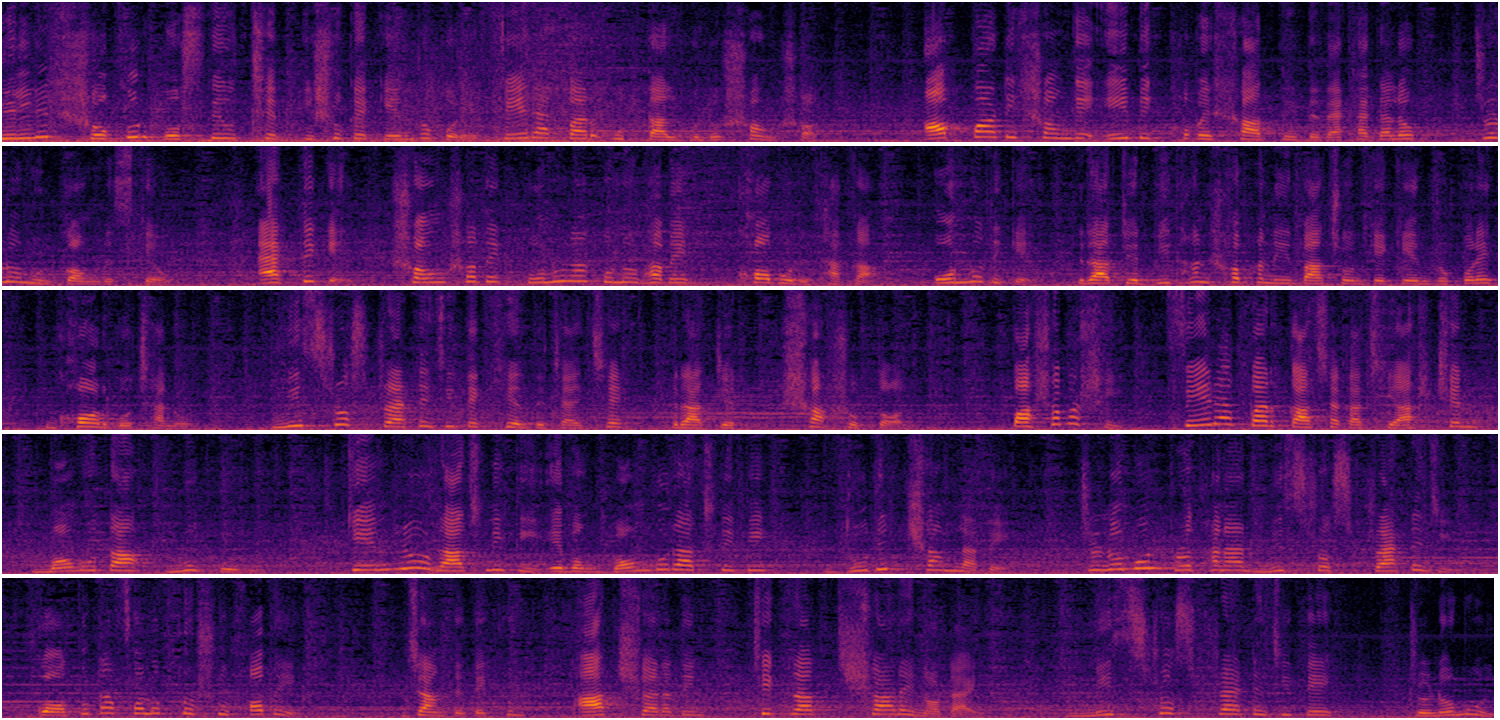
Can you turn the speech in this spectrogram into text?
দিল্লির শকুর বস্তি উচ্ছেদ ইস্যুকে কেন্দ্র করে ফের একবার উত্তাল হলো সংসদ। আপ পার্টির সঙ্গে এই বিক্ষোভের সাথ দিতে দেখা গেল তৃণমূল কংগ্রেসকেও। একদিকে সংসদে কোনো না কোনোভাবে খবরে থাকা, অন্যদিকে রাজ্যের বিধানসভা নির্বাচনকে কেন্দ্র করে ঘর গোছানো। মিশ্র স্ট্র্যাটেজিতে খেলতে চাইছে রাজ্যের শাসক দল। পাশাপাশি ফের একবার কাছাকাছি আসছেন মমতা মুকুল। কেন্দ্রীয় রাজনীতি এবং বঙ্গ রাজনীতি দুদিক সামলাতে তৃণমূল প্রধানার মিশ্র স্ট্র্যাটেজি কতটা ফলপ্রসূ হবে, জানতে দেখুন আজ সারাদিন ঠিক রাত সাড়ে নটায়। মিশ্র স্ট্র্যাটেজিতে তৃণমূল।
